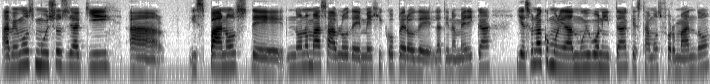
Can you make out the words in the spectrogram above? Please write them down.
habemos muchos ya aquí uh, hispanos de, no nomás hablo de México, pero de Latinoamérica. Y es una comunidad muy bonita que estamos formando.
